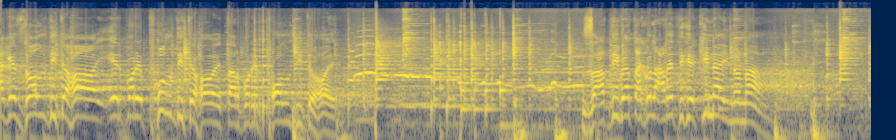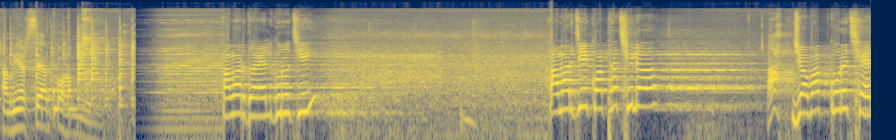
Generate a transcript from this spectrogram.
আগে জল দিতে হয় এরপরে ফুল দিতে হয় তারপরে ফল দিতে হয়। যা দিবে তা করলে আড়ে থেকে কিনাই না আমি আর সে আর কহাম না। আমার দয়াল গুরুজি আমার যে কথা ছিল জবাব করেছেন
